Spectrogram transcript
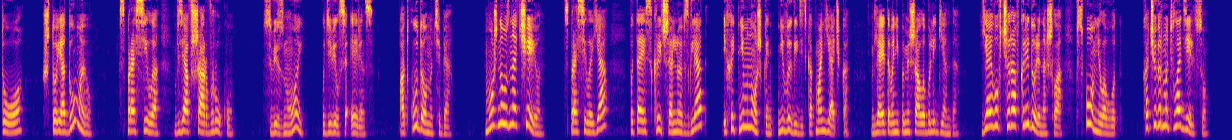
то, что я думаю?» спросила, взяв шар в руку. «Связной?» — удивился Эринс. «Откуда он у тебя?» «Можно узнать, чей он?» — спросила я, пытаясь скрыть шальной взгляд и хоть немножко не выглядеть как маньячка. Для этого не помешала бы легенда. «Я его вчера в коридоре нашла, вспомнила вот. Хочу вернуть владельцу.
